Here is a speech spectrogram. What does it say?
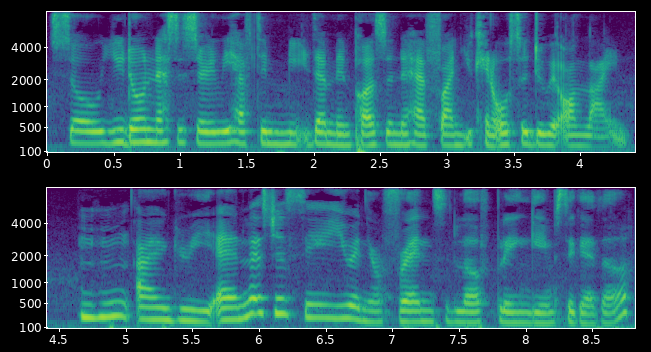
So you don't necessarily have to meet them in person to have fun. You can also do it online. Mm-hmm, I agree. And let's just say you and your friends love playing games together.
